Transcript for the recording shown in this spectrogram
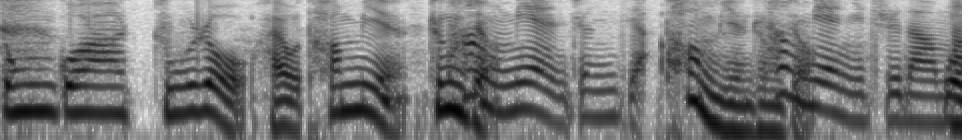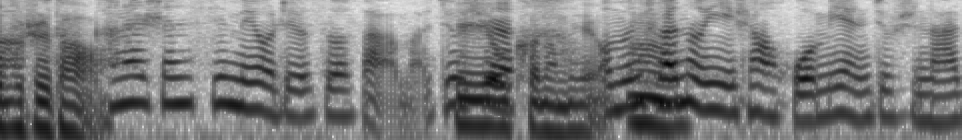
冬瓜猪肉还有汤面蒸饺。烫面蒸饺。烫面蒸饺。烫面你知道吗？我不知道。看来山西没有这个做法嘛？就是有可能没有。我们传统意义上和面就是拿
